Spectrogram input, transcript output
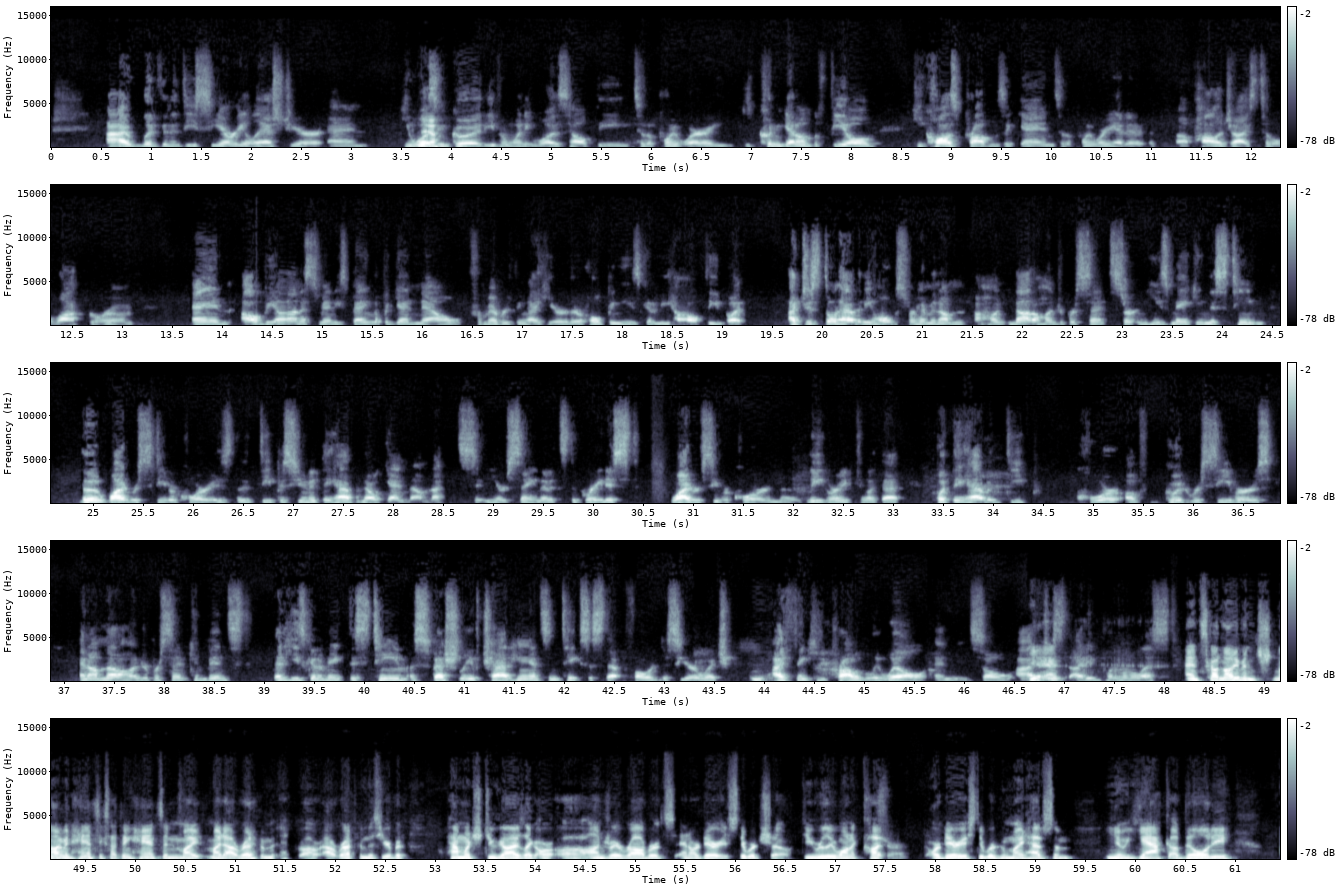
I lived in the DC area last year, and he wasn't good even when he was healthy. To the point where he, he couldn't get on the field. He caused problems again to the point where he had to uh, apologize to the locker room. And I'll be honest, man, he's banged up again now. From everything I hear, they're hoping he's going to be healthy, but I just don't have any hopes for him, and I'm not 100% certain he's making this team. The wide receiver corps is the deepest unit they have. Now, again, I'm not sitting here saying that it's the greatest wide receiver corps in the league or anything like that, but they have a deep corps of good receivers, and I'm not 100% convinced that he's going to make this team, especially if Chad Hansen takes a step forward this year, which I think he probably will. And so I Yeah, and- just I didn't put him on the list. And Scott, not even not even Hansen. I think Hansen might might outrep him uh, outrep him this year. But how much do guys like Ar- uh, Andre Roberts and Ardarius Stewart show? Do you really want to cut Sure. Ardarius Stewart, who might have some you know YAC ability,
